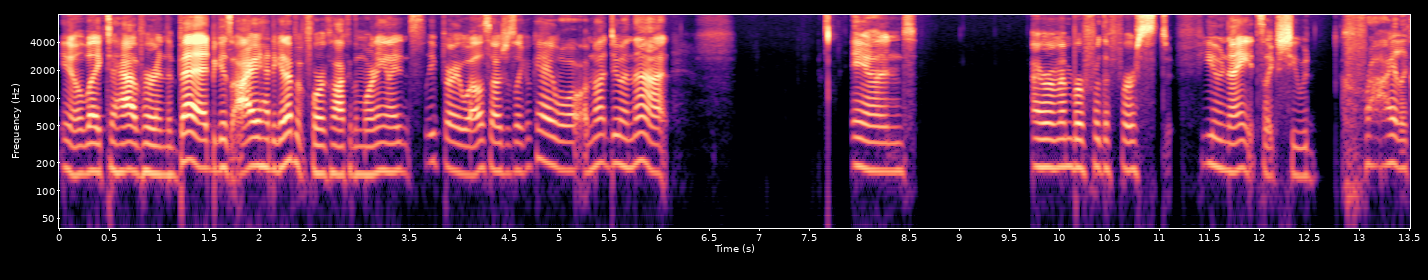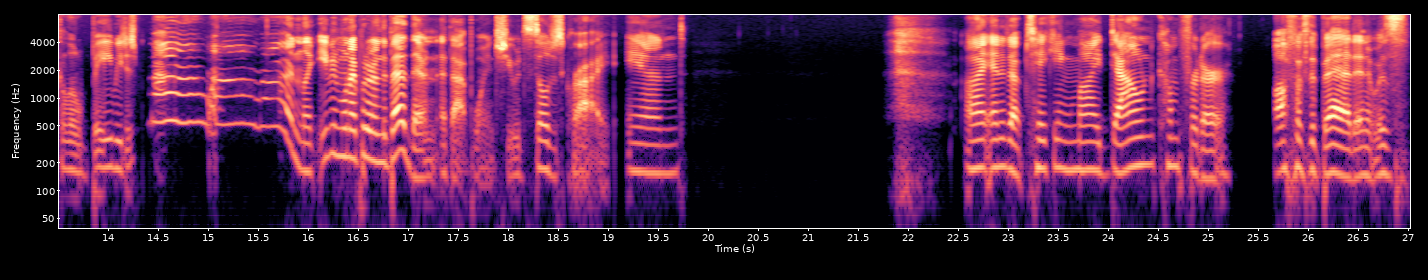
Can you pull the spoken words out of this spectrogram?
you know, like to have her in the bed because I had to get up at four o'clock in the morning and I didn't sleep very well. So I was just like, okay, well, I'm not doing that. And I remember for the first few nights, like she would cry like a little baby, just and like even when I put her in the bed, then at that point, she would still just cry. And I ended up taking my down comforter off of the bed, and it was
